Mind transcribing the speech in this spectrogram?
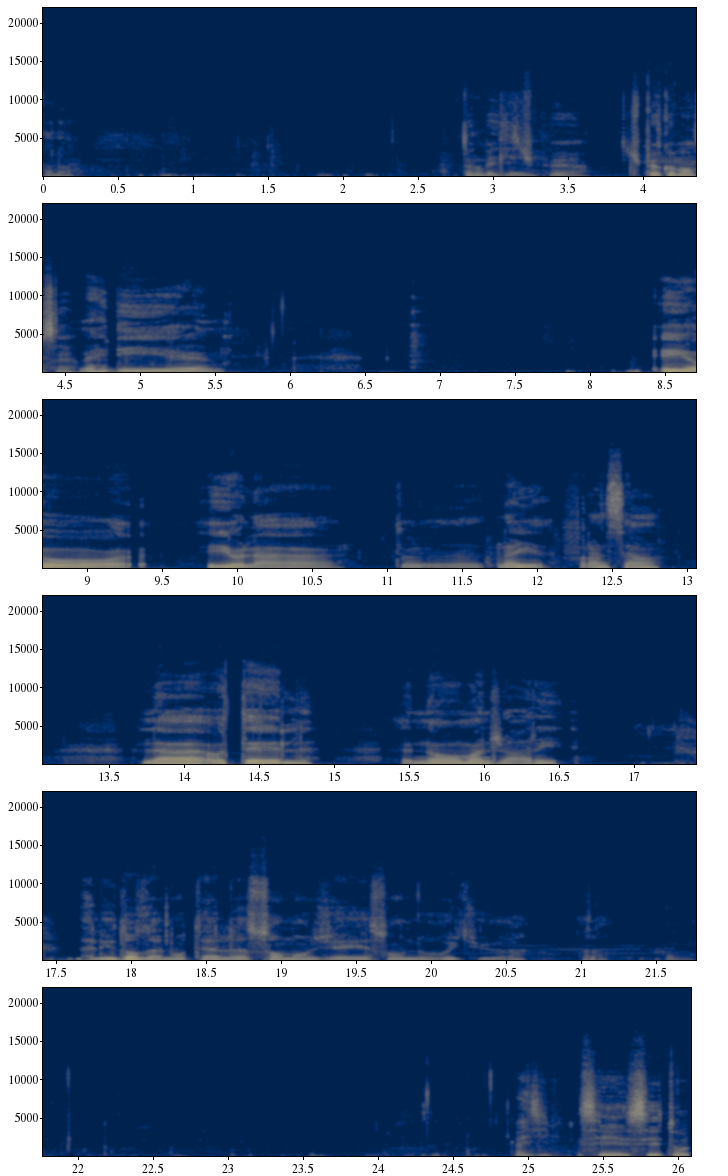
Voilà. Donc vas-y, tu peux, euh, tu peux commencer. Mahdi, eh, io, io la, eh, la Francia, la hôtel, no mangiare, Elle est dans un hôtel sans manger, sans nourriture. Vas-y, c'est c'est ton,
